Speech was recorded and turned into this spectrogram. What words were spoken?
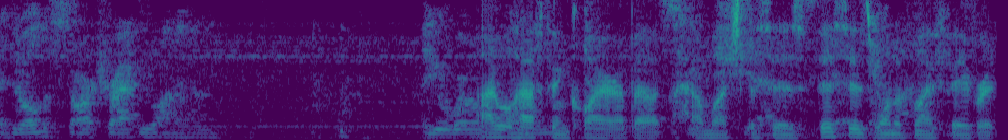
I did all the Star Trek. You want to? Are you aware? of I will have to inquire about how much this is. This is one of my favorite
